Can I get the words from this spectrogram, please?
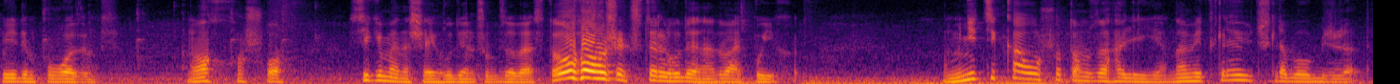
Поїдемо, повозимося. Ну, а що? Скільки в мене ще й годин, щоб завести? Ого, ще 4 години, давай, поїхали. Мені цікаво, що там взагалі є. Нам відкриють, треба обіжджати.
